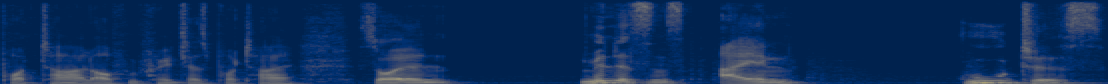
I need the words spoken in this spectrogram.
Portal, auf dem Franchise-Portal, sollen mindestens ein gutes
